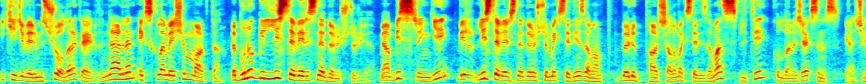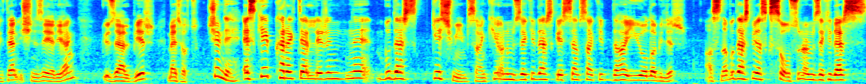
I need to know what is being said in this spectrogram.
ikinci verimiz şu olarak ayırdı. Nereden? Exclamation mark'tan. Ve bunu bir liste verisine dönüştürüyor. Yani bir string'i bir liste verisine dönüştürmek istediğiniz zaman, bölüp parçalamak istediğiniz zaman split'i kullanacaksınız. Gerçekten işinize yarayan güzel bir metot. Şimdi escape karakterlerine bu ders geçmeyeyim sanki. Önümüzdeki ders geçsem sanki daha iyi olabilir. Aslında bu ders biraz kısa olsun. Önümüzdeki ders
